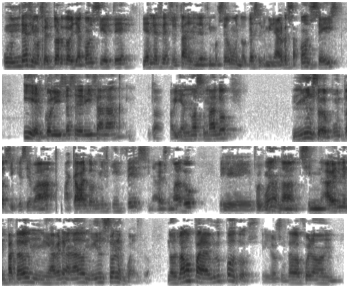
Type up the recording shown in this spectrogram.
Un décimo es el Tordoya con 7. Y en descenso está en el décimo segundo, que es el Milagrosa con 6. Y el colista es el que todavía no ha sumado ni un solo punto, así que se va, acaba el 2015 sin haber sumado, eh, pues bueno, nada, sin haberle empatado ni haber ganado ni un solo encuentro. Nos vamos para el grupo 2. Eh, los resultados fueron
